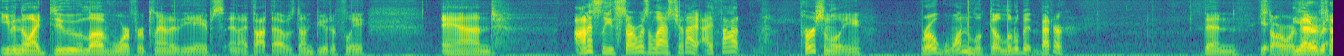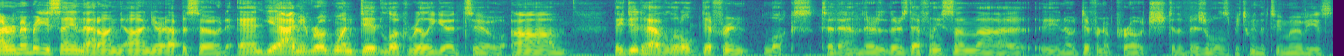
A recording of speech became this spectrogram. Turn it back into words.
even though I do love War for Planet of the Apes, and I thought that was done beautifully. And honestly, Star Wars: The Last Jedi, I thought personally, Rogue One looked a little bit better than Star Wars. Yeah, I, I remember you saying that on on your episode, and yeah, I mean, Rogue One did look really good too. Um, they did have little different looks to them. There's there's definitely some uh, you know different approach to the visuals between the two movies.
